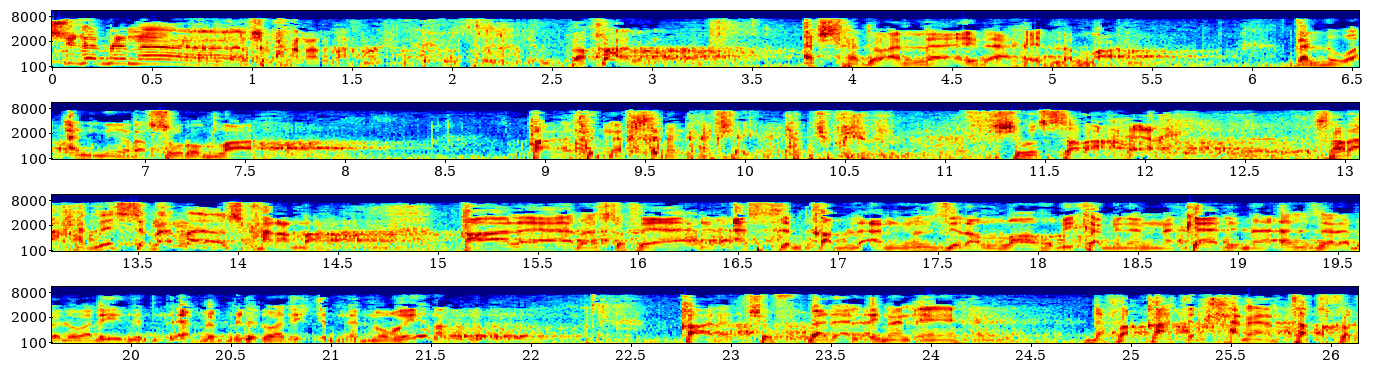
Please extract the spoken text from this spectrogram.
خش قبل ما سبحان الله. فقال أشهد أن لا إله إلا الله. قال له وأني رسول الله. قال في النفس منها شيء. شوف شوف شوف. الصراحة يا أخي. صراحة لسه ما سبحان الله. قال يا أبا سفيان أسلم قبل أن ينزل الله بك من النكال ما أنزل بالوليد من الوليد بن المغيرة. قال شوف بدأ الإيمان إيه؟ دفقات الحنان تدخل.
